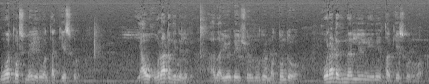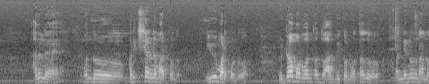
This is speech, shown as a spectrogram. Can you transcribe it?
ಮೂವತ್ತು ವರ್ಷ ಮೇಲೆ ಇರುವಂಥ ಕೇಸ್ಗಳು. ಯಾವ ಹೋರಾಟದ ಹಿನ್ನೆಲೆಯಲ್ಲಿ? ಅದು ಅಯೋಧ್ಯೆ ಇಶ್ಯೂ ಇರ್ಬೋದು ಮತ್ತೊಂದು ಹೋರಾಟದ ಹಿನ್ನೆಲೆಯಲ್ಲಿ ಇರ್ತಾವ ಕೇಸ್ಗಳು. ಅದನ್ನು ಒಂದು ಪರಿಷ್ಕರಣೆ ಮಾಡಿಕೊಂಡು ರಿವ್ಯೂ ಮಾಡಿಕೊಂಡು ವಿಡ್ರಾ ಮಾಡುವಂಥದ್ದು ಆಗಬೇಕು ಅನ್ನುವಂಥದ್ದು ಮೊನ್ನೆನೂ ನಾನು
